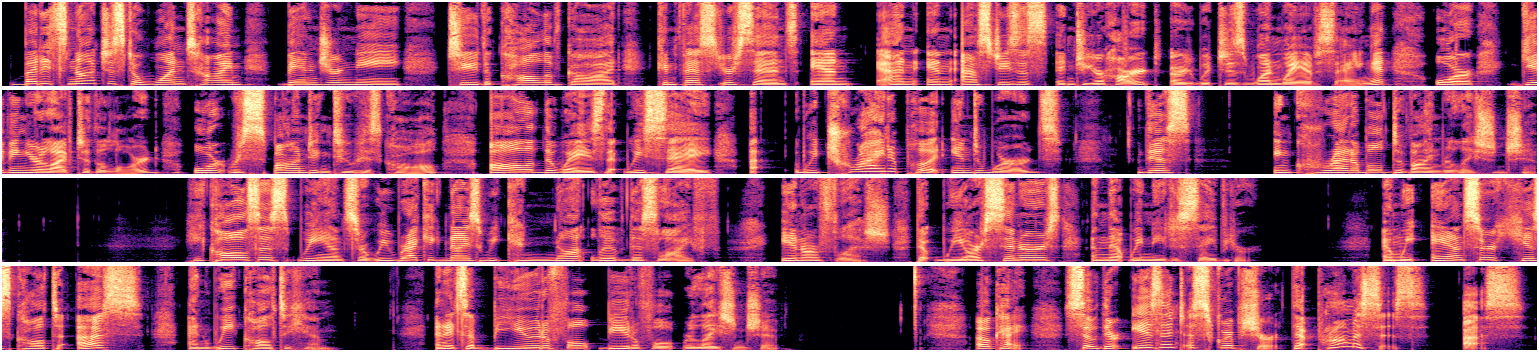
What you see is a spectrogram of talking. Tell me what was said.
But it's not just a one time bend your knee to the call of God, confess your sins and and and ask Jesus into your heart, or which is one way of saying it, or giving your life to the Lord, or responding to his call. All of the ways that we say uh, we try to put into words this incredible divine relationship. He calls us, we answer. We recognize we cannot live this life in our flesh, that we are sinners and that we need a Savior. And we answer His call to us and we call to Him. And it's a beautiful, beautiful relationship. Okay, so there isn't a scripture that promises us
